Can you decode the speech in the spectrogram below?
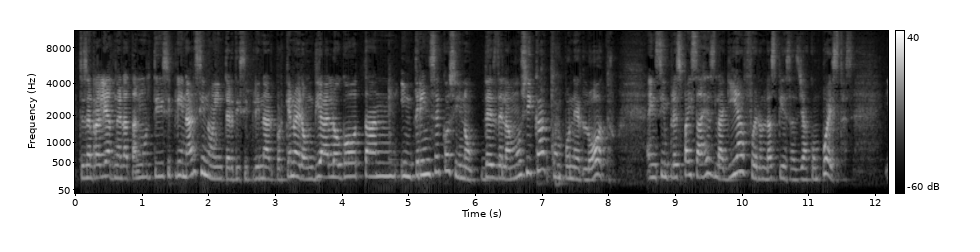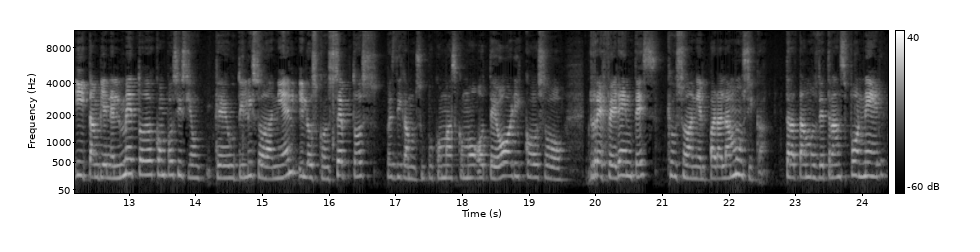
Entonces en realidad no era tan multidisciplinar, sino interdisciplinar, porque no era un diálogo tan intrínseco, sino desde la música componer lo otro. En simples paisajes la guía fueron las piezas ya compuestas y también el método de composición que utilizó Daniel y los conceptos, pues digamos un poco más como o teóricos o referentes que usó Daniel para la música. Tratamos de transponer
